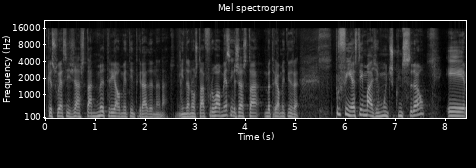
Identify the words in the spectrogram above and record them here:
porque a Suécia já está materialmente integrada na NATO. Ainda não está formalmente, Sim. mas já está materialmente integrada. Por fim, esta imagem muitos conhecerão. É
